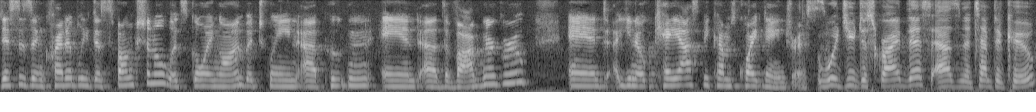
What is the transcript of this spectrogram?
This is incredibly dysfunctional, what's going on between uh, Putin and uh, the Wagner group. And, you know, chaos becomes quite dangerous. Would you describe this as an attempted coup?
